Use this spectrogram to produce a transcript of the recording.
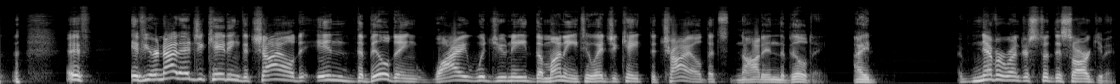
if if you're not educating the child in the building, why would you need the money to educate the child that's not in the building? I I've never understood this argument.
